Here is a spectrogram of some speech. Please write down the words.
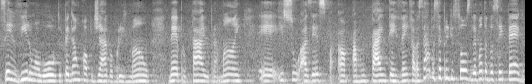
servir um ao outro, pegar um copo de água para o irmão, né, para o pai ou para a mãe. É, isso, às vezes, a, a, um pai intervém e fala assim: ah, você é preguiçoso, levanta você e pega.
